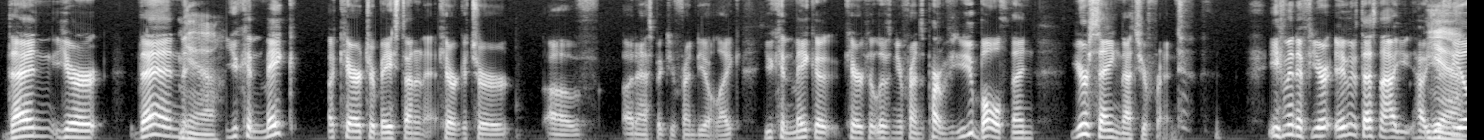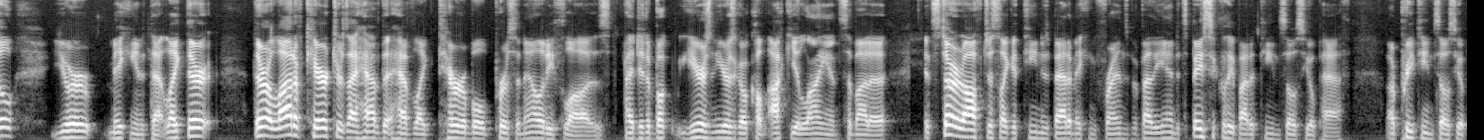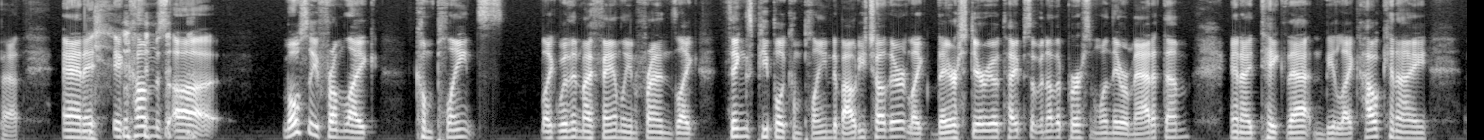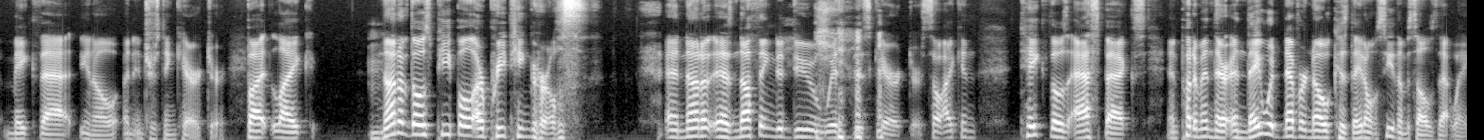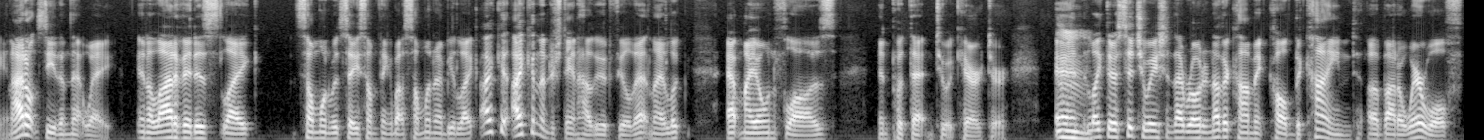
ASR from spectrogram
then you're then Yeah. you can make a character based on a caricature of an aspect of your friend you don't like. You can make a character that lives in your friend's apartment. If you do both, then you're saying that's your friend. even if you're even if that's not how you, how you Yeah. feel, you're making it that. Like there there are a lot of characters I have that have like terrible personality flaws. I did a book years and years ago called Aki Alliance about a it started off just like a teen is bad at making friends, but by the end, it's basically about a teen sociopath, a preteen sociopath, and it it comes uh, mostly from like complaints like within my family and friends, like things people complained about each other, like their stereotypes of another person when they were mad at them, and I'd take that and be like, how can I make that you know an interesting character? But like, mm-hmm. none of those people are preteen girls. and none of it has nothing to do with this character. So I can take those aspects and put them in there, and they would never know because they don't see themselves that way, and I don't see them that way. And a lot of it is like someone would say something about someone, and I'd be like, I can I can understand how they would feel that, and I look at my own flaws and put that into a character. And mm. like there's situations I wrote another comic called The Kind about a werewolf,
